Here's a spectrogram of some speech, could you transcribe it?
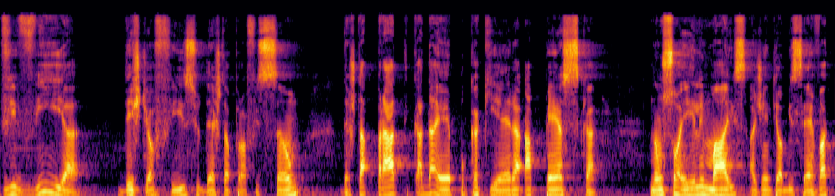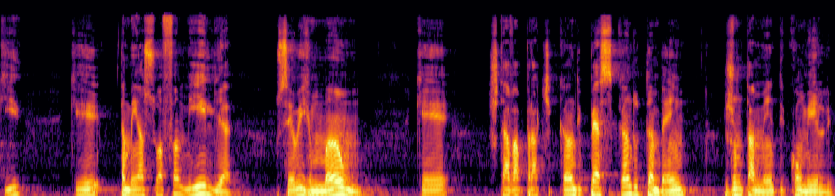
vivia deste ofício, desta profissão, desta prática da época que era a pesca. Não só ele, mas a gente observa aqui que também a sua família, o seu irmão, que estava praticando e pescando também juntamente com ele.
